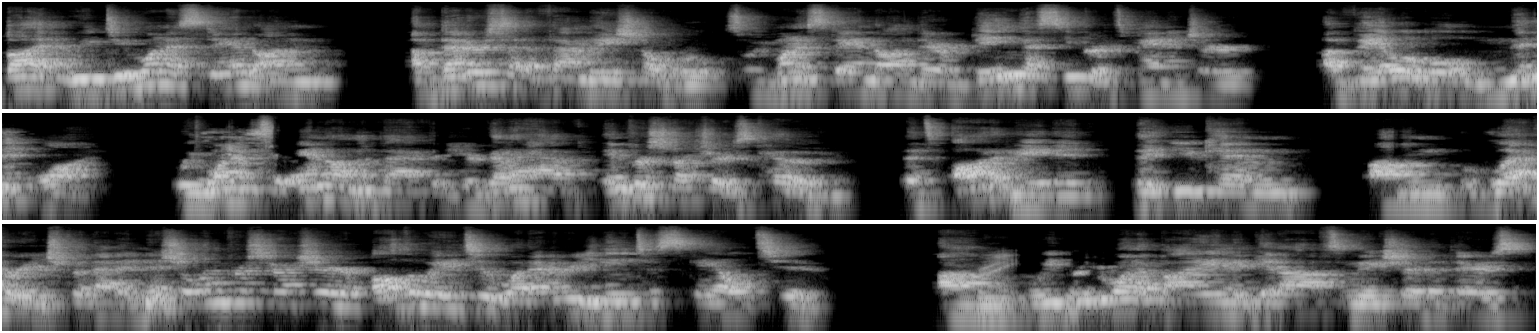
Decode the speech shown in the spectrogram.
But we do want to stand on a better set of foundational rules. We want to stand on there being a secrets manager available minute one. We want to stand on the fact that you're going to have infrastructure as code that's automated that you can um, leverage for that initial infrastructure all the way to whatever you need to scale to. Um, right. We, want to buy into GitOps and make sure that there's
